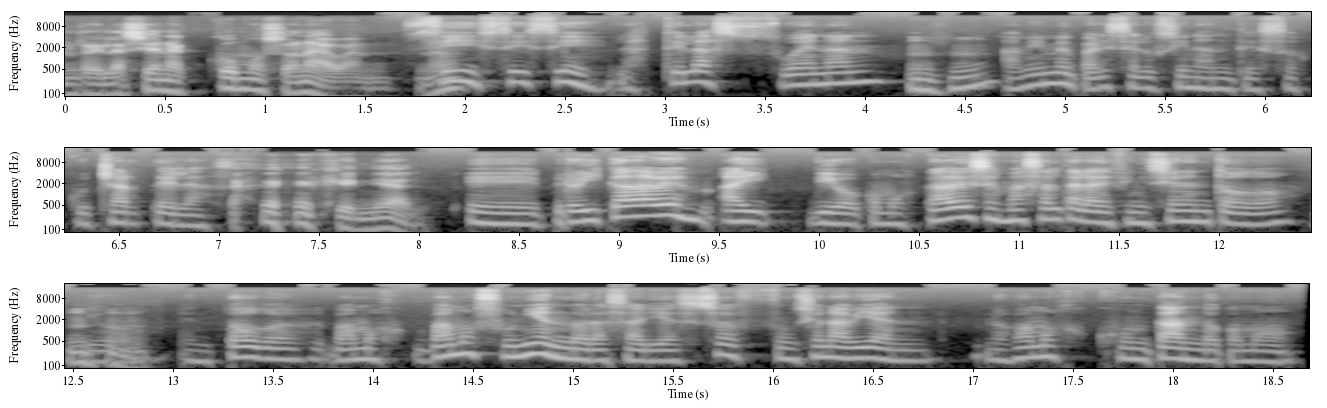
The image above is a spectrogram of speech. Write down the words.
en relación a cómo sonaban. ¿no? Sí, sí, sí, las telas suenan. A mí me parece alucinante eso, escuchar telas. Genial. Eh, pero y cada vez hay, digo, como cada vez es más alta la definición en todo, digo, en todo, vamos, vamos uniendo las áreas, eso funciona bien, nos vamos juntando como...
